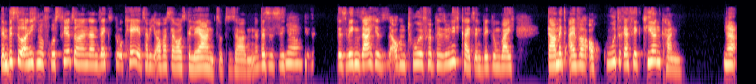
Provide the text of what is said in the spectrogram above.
dann bist du auch nicht nur frustriert, sondern dann sagst du, okay, jetzt habe ich auch was daraus gelernt, sozusagen. Ne? Das ist, ja. deswegen sage ich, es ist auch ein Tool für Persönlichkeitsentwicklung, weil ich damit einfach auch gut reflektieren kann. Ja,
